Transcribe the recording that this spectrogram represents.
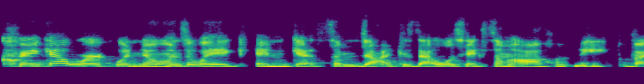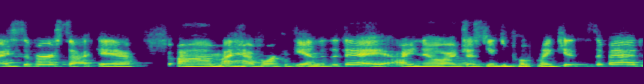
Crank out work when no one's awake and get some done because that will take some off of me. Vice versa. If um, I have work at the end of the day, I know I just need to put my kids to bed.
